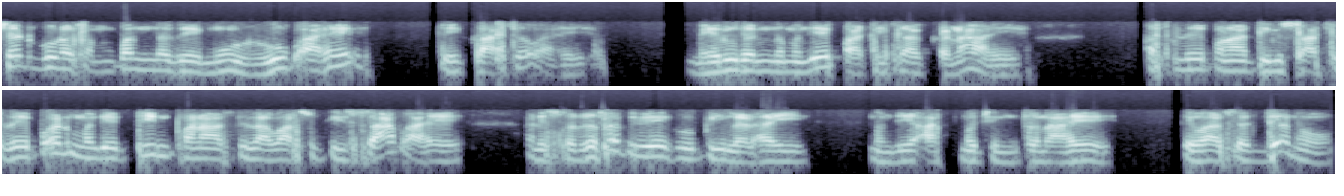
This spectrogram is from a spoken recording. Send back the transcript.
षटगुण संपन्न जे मूळ रूप आहे ते कासव आहे. मेरुदंड म्हणजे पाठीचा कणा आहे. असलेपणातील साचलेपण म्हणजे तीनपणा असलेला वासुकी साप आहे. आणि सदसत विवेक रूपी लढाई म्हणजे आत्मचिंतन आहे. तेव्हा सज्जन हो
